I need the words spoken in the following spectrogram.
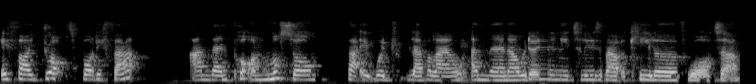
if I dropped body fat and then put on muscle, that it would level out. And then I would only need to lose about a kilo of water.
